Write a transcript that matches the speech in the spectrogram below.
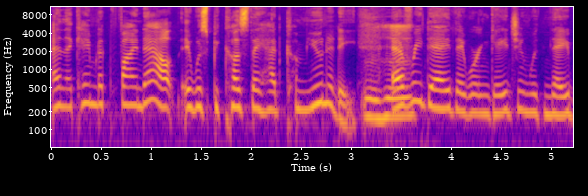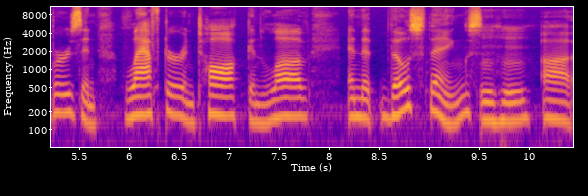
And they came to find out it was because they had community. Mm-hmm. Every day they were engaging with neighbors and laughter and talk and love and that those things Mm-hmm. uh,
